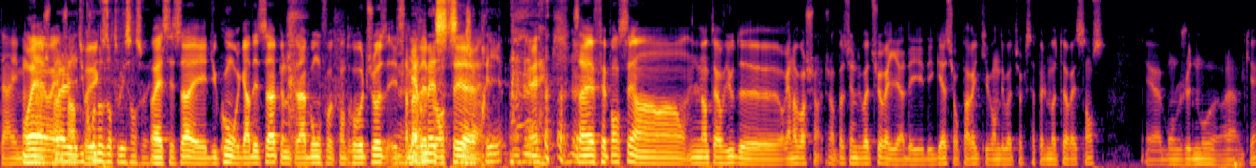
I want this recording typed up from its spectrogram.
Time. Ouais, machin, Ouais, il y a du chronos dans tous les sens. Ouais. Ouais, c'est ça. Et du coup, on regardait ça, puis on était là, bon, faut qu'on trouve autre chose. Et ça m'avait pensé. euh, pris. Ça m'avait fait penser à un- une interview de. Rien à voir, je suis un, passionné de voitures et il y a des, des gars sur Paris qui vendent des voitures qui s'appellent Moteur Essence. Et euh, bon, le jeu de mots, euh, voilà, ok.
